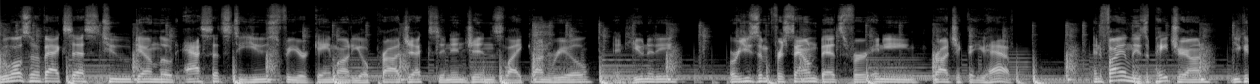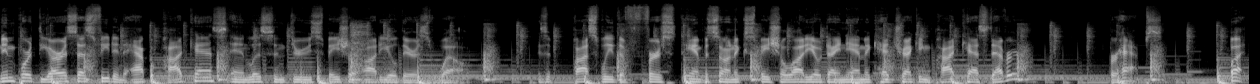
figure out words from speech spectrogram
You'll also have access to download assets to use for your game audio projects in engines like Unreal and Unity, or use them for sound beds for any project that you have. And finally, as a Patreon, you can import the RSS feed into Apple Podcasts and listen through spatial audio there as well. Is it possibly the first ambisonic spatial audio dynamic head tracking podcast ever? Perhaps. But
